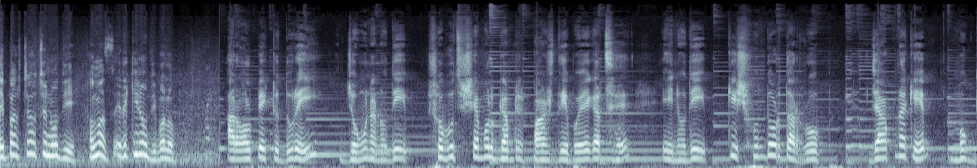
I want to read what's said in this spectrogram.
এই পাশটা হচ্ছে নদী। আলমাস, এটা কি নদী বলো? আর অল্প একটু দূরেই যমুনা নদী, সবুজ শ্যামল গ্রামটির পাশ দিয়ে বয়ে গেছে এই নদী। কি সুন্দর তার রূপ, যা আপনাকে মুগ্ধ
